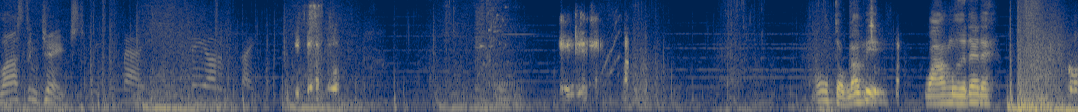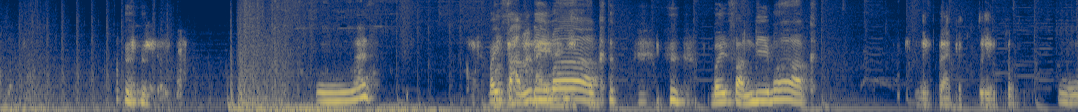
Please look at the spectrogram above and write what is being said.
blast engaged. อีกแล้วเอ๊ะโอ้จบแล้วพี่ วางมือได้เลยอู้ใบสันดีมาก ใบสันดีมากมีแปลกจริงโอ้โห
